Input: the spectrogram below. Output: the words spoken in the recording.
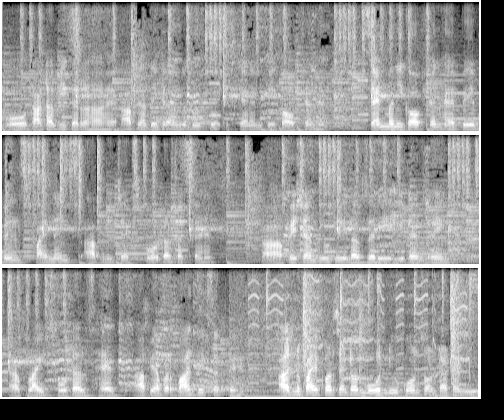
वो टाटा भी कर रहा है। आप यहाँ देख रहे होंगे दोस्तों स्कैन एंड पे का ऑप्शन है। सेंड मनी का ऑप्शन है, पे बिल्स, फाइनेंस, आप नीचे एक्सप्लोर कर सकते हैं। Fashion beauty, luxury, eat and drink flights, hotels, health, आप यहाँ पर पाँच देख सकते हैं। अर्न फाइव परसेंट और more Neu coins on Tata Neu.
